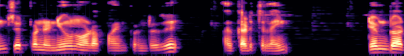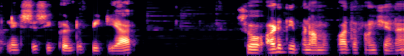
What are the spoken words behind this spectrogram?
இன்சர்ட் பண்ண நியூ நோட பாயிண்ட் பண்ணுறது அதுக்கு அடுத்த line temp dot next is equal to PTR so அடுத்து இப்போ நம்ம பார்த்த ஃபங்க்ஷனை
